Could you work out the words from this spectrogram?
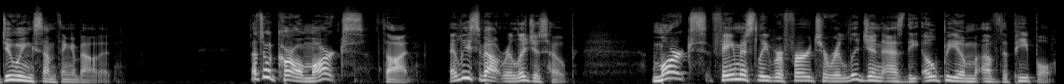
doing something about it. That's what Karl Marx thought, at least about religious hope. Marx famously referred to religion as the opium of the people.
